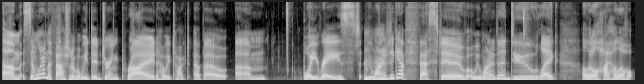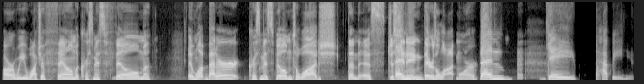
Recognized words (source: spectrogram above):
Um, similar in the fashion of what we did during Pride, how we talked about um, Boy Erased. We wanted to get festive. We wanted to do like a little hi, hello, how are we? Watch a film, a Christmas film. And what better Christmas film to watch than this? Just Than- kidding. There's a lot more then gay, happy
